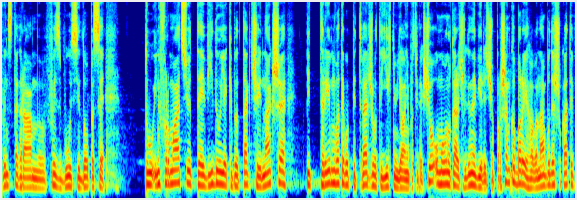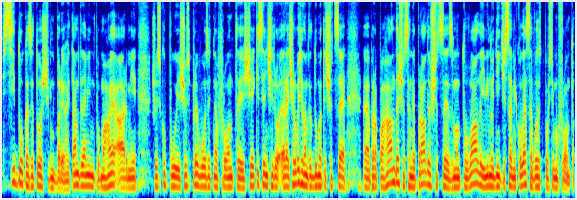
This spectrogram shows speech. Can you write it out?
в Instagram, в Фейсбуці дописи ту інформацію, те відео, яке буде так чи інакше підтримувати або підтверджувати їхнє уявлення про світ. Якщо умовно кажучи, людина вірить, що Порошенко Барига, вона буде шукати всі докази того, що він Барига, і там, де він допомагає армії, щось купує, щось привозить на фронт, ще якісь інші речі робить. Вона буде думати, що це е, пропаганда, що це неправда, що це змонтували, і він одні ті самі колеса возить по всьому фронту.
